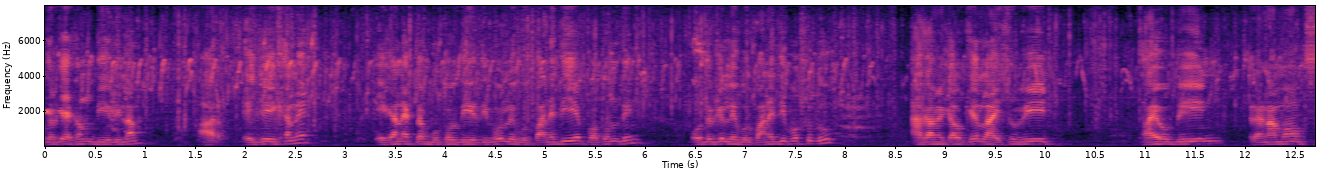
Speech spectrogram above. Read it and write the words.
ওদেরকে এখন দিয়ে দিলাম। আর এই যে এখানে এখানে একটা বোতল দিয়ে দিব লেবুর পানি দিয়ে প্রথম দিন। ওদেরকে লেবুর পানি দিব শুধু। আগামীকালকে Lysovit Thiobin Renamox,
